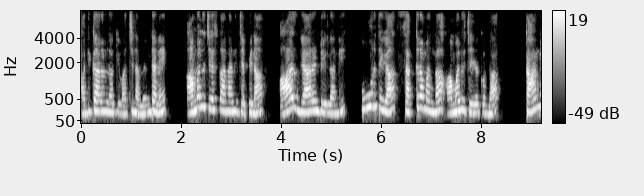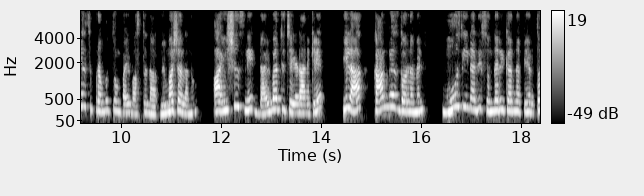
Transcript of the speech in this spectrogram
అధికారంలోకి వచ్చిన వెంటనే అమలు చేస్తానని చెప్పిన ఆరు గ్యారంటీలని పూర్తిగా సక్రమంగా అమలు చేయకుండా కాంగ్రెస్ ప్రభుత్వంపై వస్తున్న విమర్శలను, ఆ ఇష్యూస్ని డైవర్ట్ చేయడానికే ఇలా కాంగ్రెస్ గవర్నమెంట్ మూసీ నది సుందరీకరణ పేరుతో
